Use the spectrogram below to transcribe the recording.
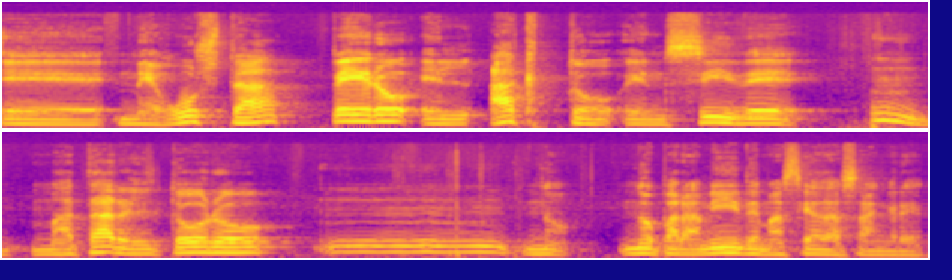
eh, me gusta, pero el acto en sí de mm, matar el toro, mm, no, no para mí demasiada sangre.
